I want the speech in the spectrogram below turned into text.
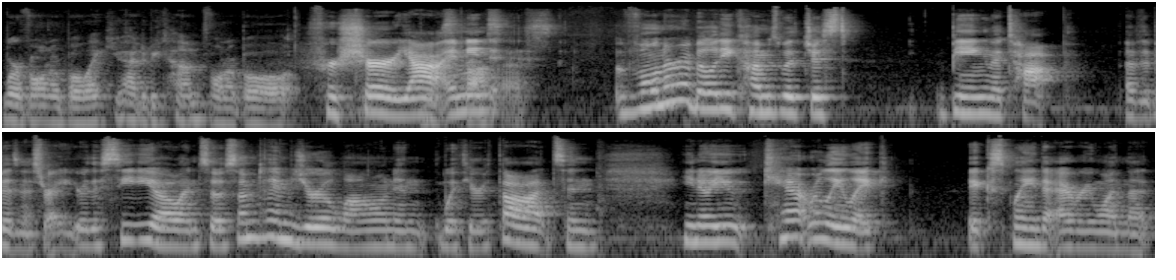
were vulnerable? Like you had to become vulnerable. For sure. Yeah. I this mean, vulnerability comes with just being the top of the business, right? You're the CEO, and so sometimes you're alone and with your thoughts, and you know you can't really like explain to everyone that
